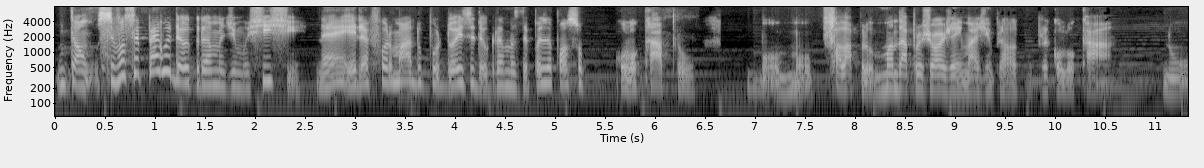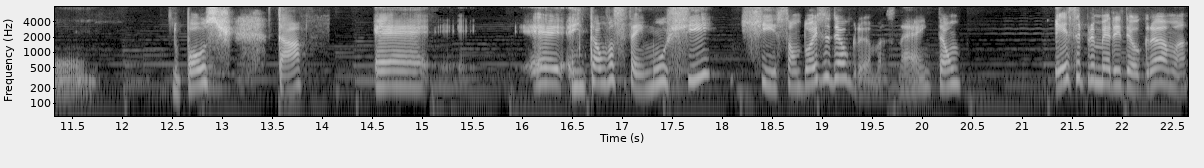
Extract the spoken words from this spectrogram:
Então, se você pega o ideograma de Mushishi, né? Ele é formado por dois ideogramas. Depois eu posso colocar pro falar pro, mandar pro Jorge a imagem para colocar no, no post, tá? É, é, então você tem Mushi Shi, são dois ideogramas, né? Então, esse primeiro ideograma,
